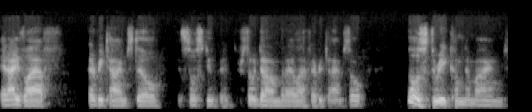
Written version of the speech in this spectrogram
And I laugh every time still. It's so stupid, They're so dumb, but I laugh every time. So those three come to mind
